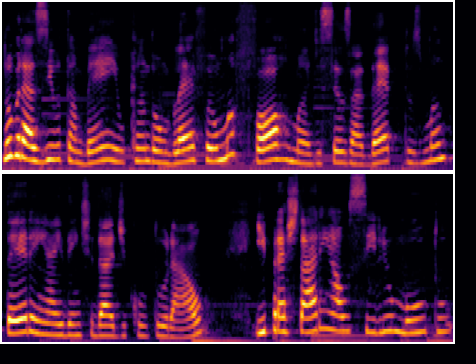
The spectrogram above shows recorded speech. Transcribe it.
No Brasil também, o candomblé foi uma forma de seus adeptos manterem a identidade cultural e prestarem auxílio mútuo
